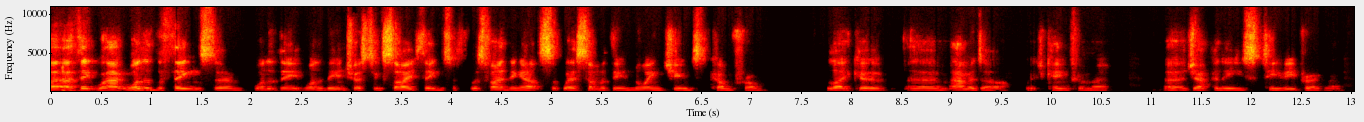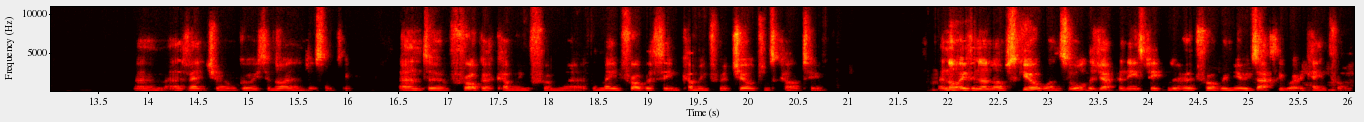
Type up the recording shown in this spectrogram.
I, I think one of the things, um, one of the one of the interesting side things was finding out where some of the annoying tunes come from, like uh, um, Amidar, which came from a, a Japanese TV program, um, Adventure on Goitan Island or something, and uh, Frogger coming from uh, the main Frogger theme coming from a children's cartoon. And not even an obscure one. So all the Japanese people who heard Frogger knew exactly where it came from,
